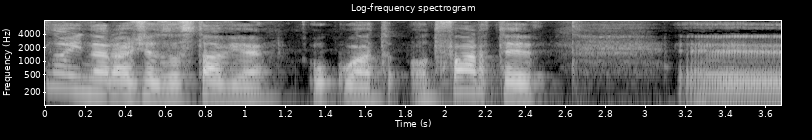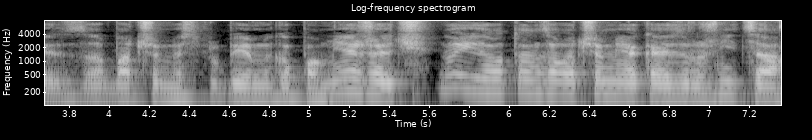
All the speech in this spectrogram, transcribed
No i na razie zostawię układ otwarty. Yy, Zobaczymy, spróbujemy go pomierzyć. No i potem zobaczymy, jaka jest różnica,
